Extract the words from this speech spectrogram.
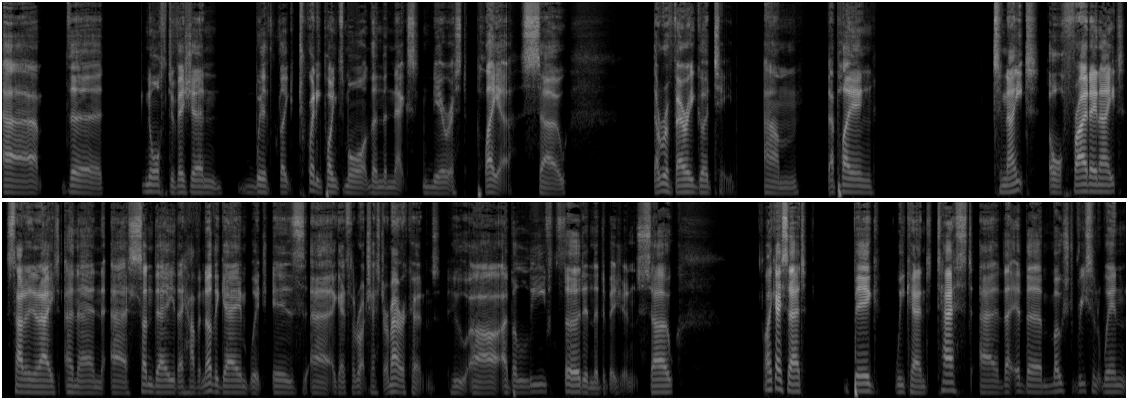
uh, the North Division with like 20 points more than the next nearest player. So they're a very good team. Um, they're playing tonight or Friday night, Saturday night, and then uh, Sunday they have another game, which is uh, against the Rochester Americans, who are, I believe, third in the division. So, like I said, big weekend test. Uh, the the most recent win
